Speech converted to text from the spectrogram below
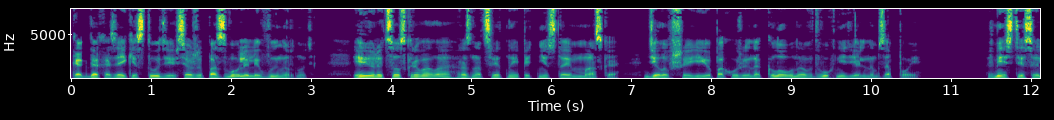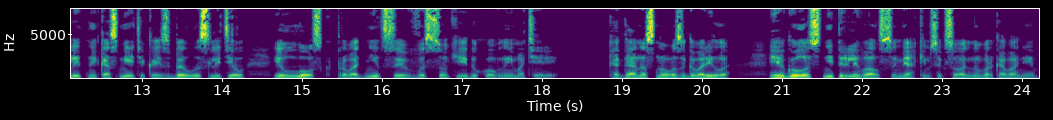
Когда хозяйки студии все же позволили вынырнуть, ее лицо скрывала разноцветная пятнистая маска, делавшая ее похожей на клоуна в двухнедельном запое. Вместе с элитной косметикой с Беллы слетел и лоск проводницы в высокие духовные материи. Когда она снова заговорила, ее голос не переливался мягким сексуальным воркованием,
